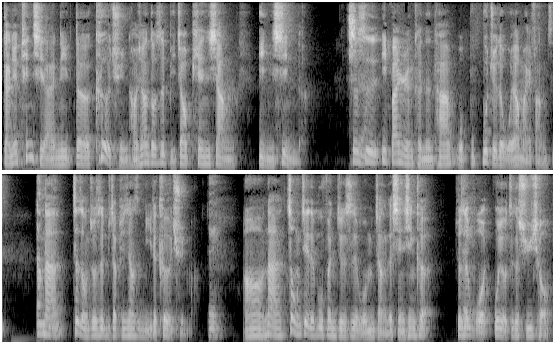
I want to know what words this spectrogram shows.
感觉听起来你的客群好像都是比较偏向隐性的，就是一般人可能他我不不觉得我要买房子，那这种就是比较偏向是你的客群嘛。对。哦，那中介的部分就是我们讲的显性客，就是我我有这个需求，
